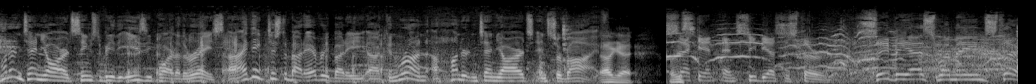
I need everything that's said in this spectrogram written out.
110 yards seems to be the easy part of the race. Uh, I think just about everybody uh, can run 110 yards and survive. Okay. Let me s- second, and CBS is third. CBS remains third.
